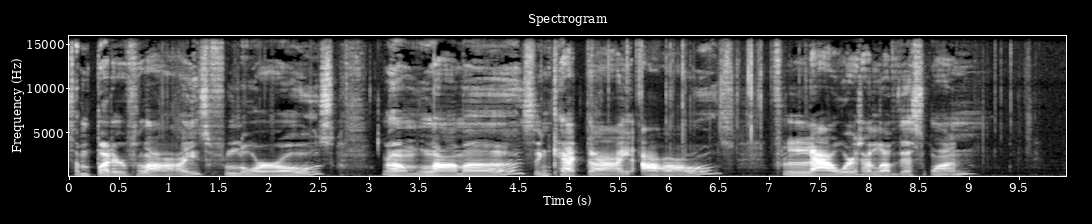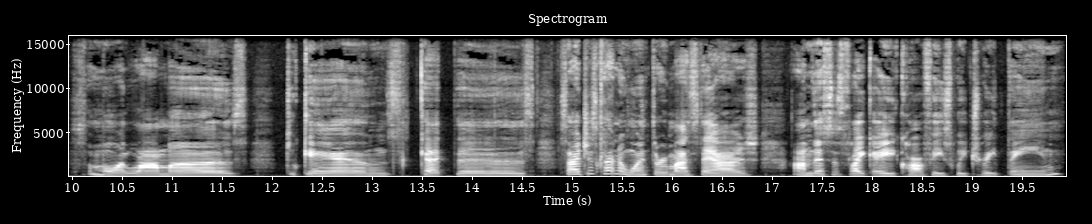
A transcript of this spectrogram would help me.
some butterflies florals um, llamas and cacti, owls, flowers. I love this one. Some more llamas, toucans, cactus. So I just kind of went through my stash. Um, this is like a coffee sweet treat theme.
